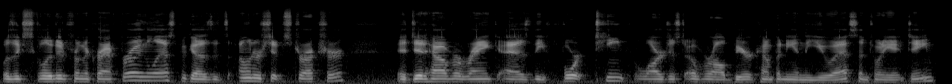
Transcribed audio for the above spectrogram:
was excluded from the craft brewing list because its ownership structure. It did, however, rank as the 14th largest overall beer company in the U.S. in 2018.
